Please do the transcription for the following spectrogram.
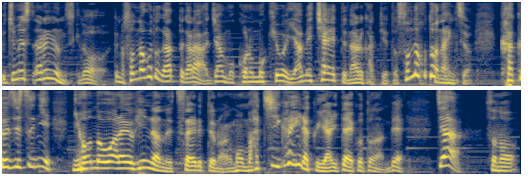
打ちのめされるんですけど、でもそんなことがあったから、じゃあもうこの目標はやめちゃえってなるかっていうと、そんなことはないんですよ。確実に日本のお笑いをフィンランドで伝えるっていうのはもう間違いなくやりたいことなんで、じゃあ、その、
